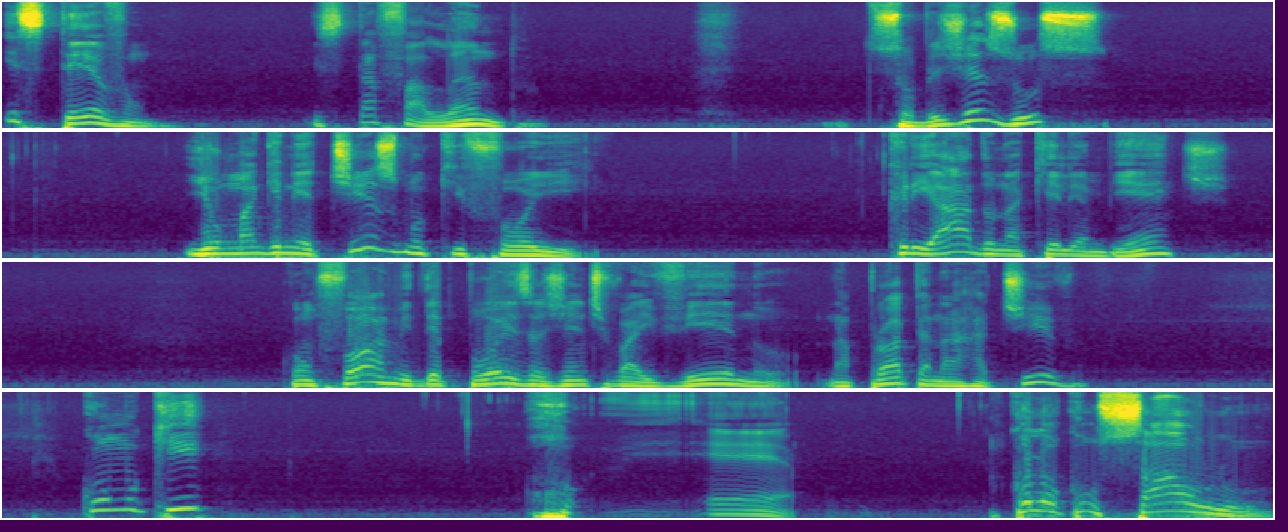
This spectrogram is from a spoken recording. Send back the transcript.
Estevão está falando sobre Jesus, e o magnetismo que foi criado naquele ambiente, conforme depois a gente vai ver no, na própria narrativa, como que é, colocou Saulo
